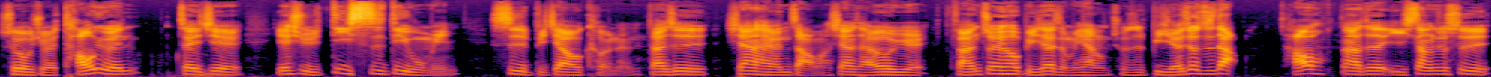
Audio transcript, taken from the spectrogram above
所以我觉得桃园这一届也许第四、第五名是比较有可能。但是现在还很早嘛，现在才二月，反正最后比赛怎么样，就是比了就知道。好，那这以上就是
